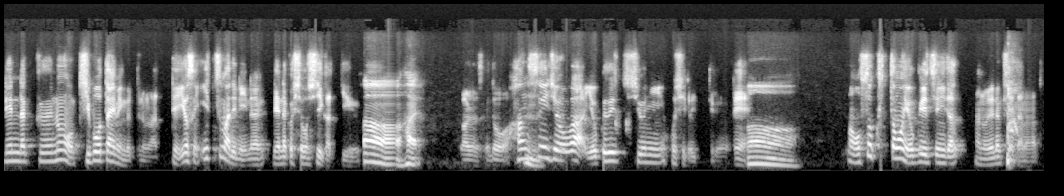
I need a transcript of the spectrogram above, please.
連絡の希望タイミングっていうのがあって、要するにいつまでに連連絡してほしいかっていうああ、はい。のがあるんですけど、半数以上は翌日中に欲しいと言ってるので、まあ、遅くとも翌日にだあの連絡しないとダメだと。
